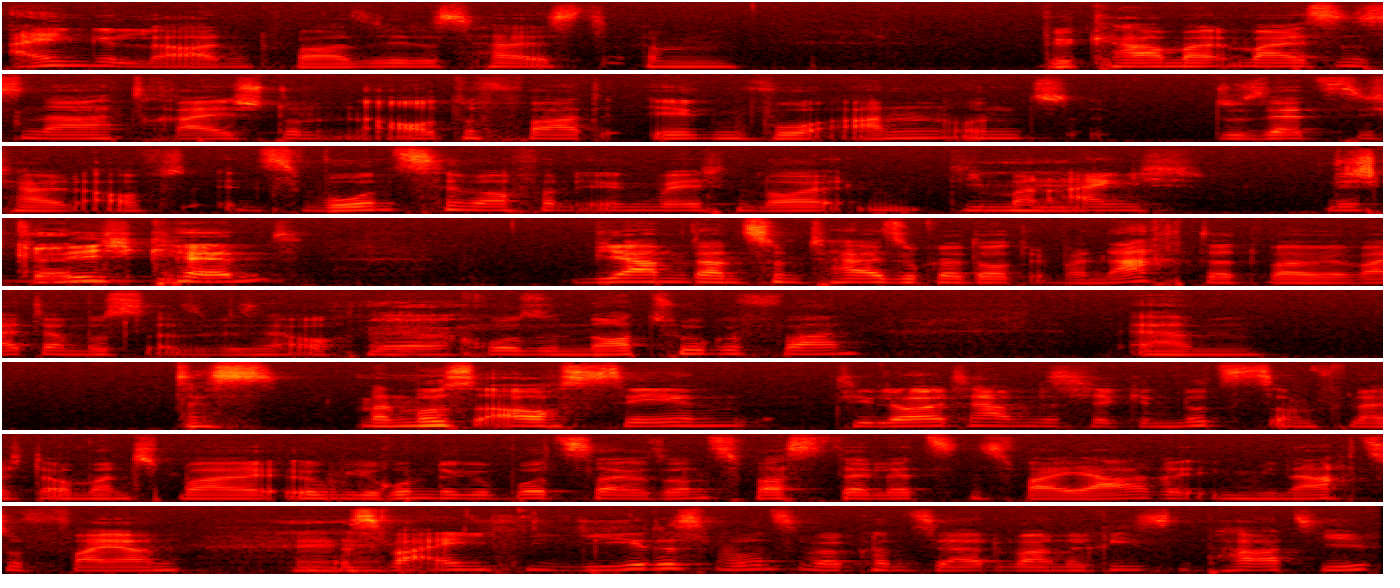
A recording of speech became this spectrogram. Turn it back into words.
eingeladen quasi. Das heißt, ähm, wir kamen halt meistens nach drei Stunden Autofahrt irgendwo an und du setzt dich halt aufs, ins Wohnzimmer von irgendwelchen Leuten, die man Mhm. eigentlich Nicht kennt? nicht kennt. Wir haben dann zum Teil sogar dort übernachtet, weil wir weiter mussten. Also wir sind ja auch eine Ja. große Nordtour gefahren. Ähm, das, man muss auch sehen, die Leute haben das ja genutzt, um vielleicht auch manchmal irgendwie runde Geburtstage, sonst was der letzten zwei Jahre irgendwie nachzufeiern. Mhm. Es war eigentlich jedes Wohnzimmerkonzert war eine Riesenparty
